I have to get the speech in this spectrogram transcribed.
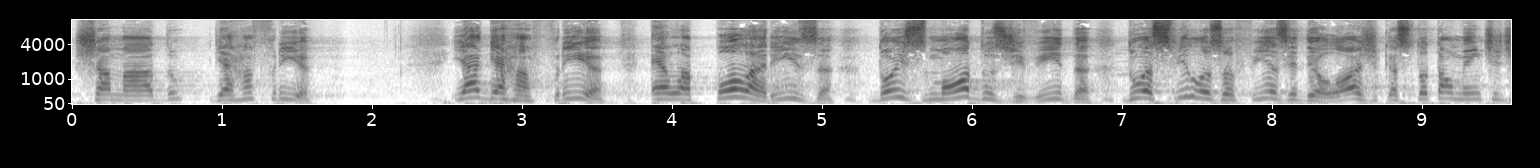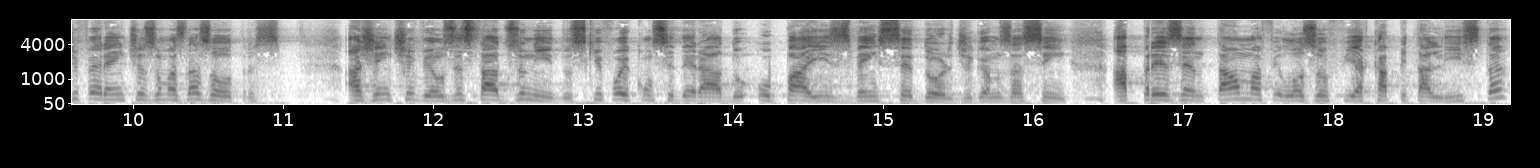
chamado Guerra Fria. E a Guerra Fria, ela polariza dois modos de vida, duas filosofias ideológicas totalmente diferentes umas das outras. A gente vê os Estados Unidos, que foi considerado o país vencedor, digamos assim, apresentar uma filosofia capitalista,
